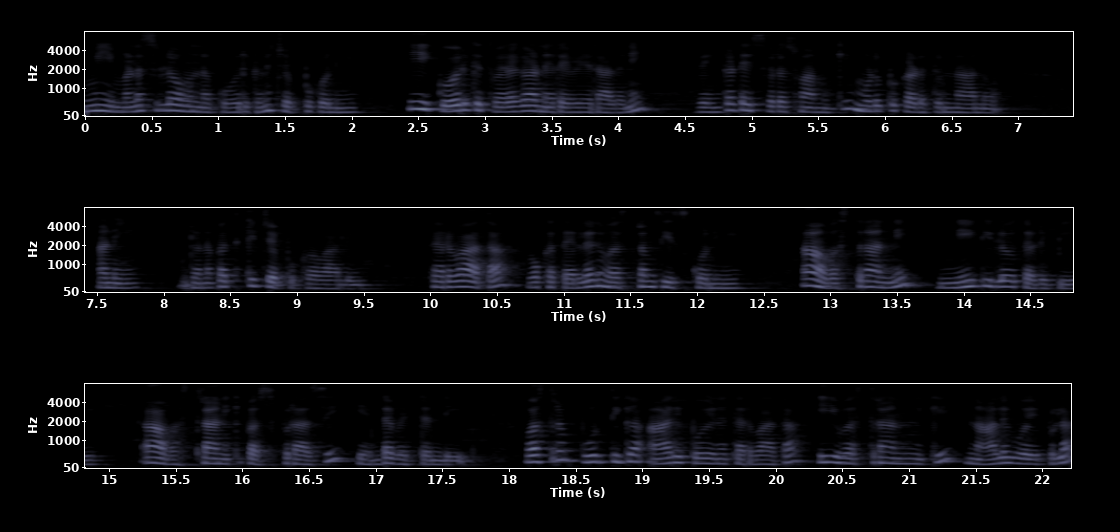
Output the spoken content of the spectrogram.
మీ మనసులో ఉన్న కోరికను చెప్పుకొని ఈ కోరిక త్వరగా నెరవేరాలని వెంకటేశ్వర స్వామికి ముడుపు కడుతున్నాను అని గణపతికి చెప్పుకోవాలి. తర్వాత ఒక తెల్లని వస్త్రం తీసుకొని ఆ వస్త్రాన్ని నీటిలో తడిపి ఆ వస్త్రానికి పసుపు రాసి ఎండబెట్టండి. వస్త్రం పూర్తిగా ఆరిపోయిన తర్వాత ఈ వస్త్రానికి నాలుగు వైపులా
